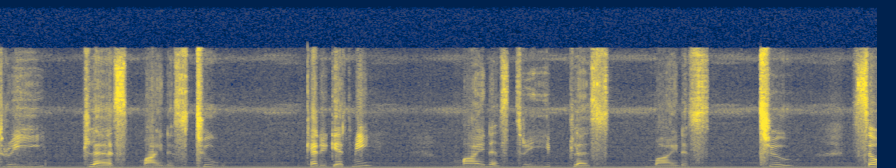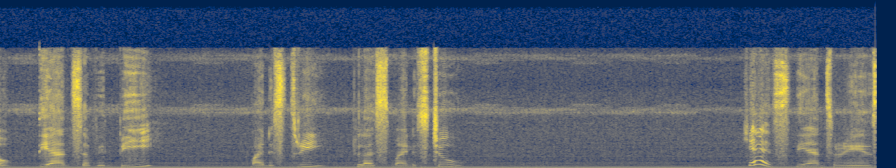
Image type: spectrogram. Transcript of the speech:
3 plus minus 2 can you get me? Minus 3 plus minus 2 so the answer will be minus 3 plus minus 2 yes the answer is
